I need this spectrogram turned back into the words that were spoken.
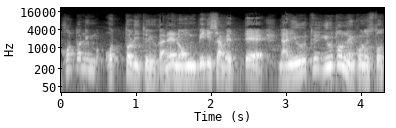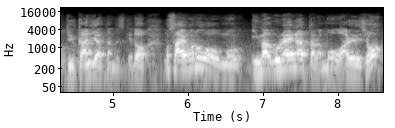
本当におっとりというかね、のんびり喋って、何言うと、言うとんねん、この人っていう感じだったんですけど、もう最後の方、もう今ぐらいになったらもう、あれでしょ？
